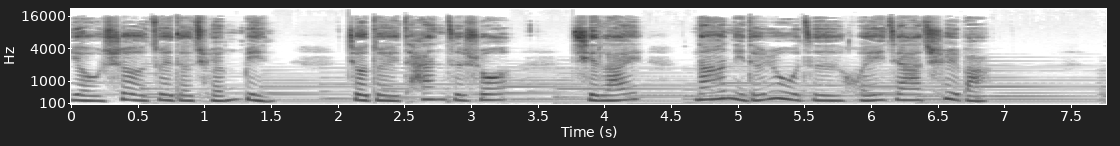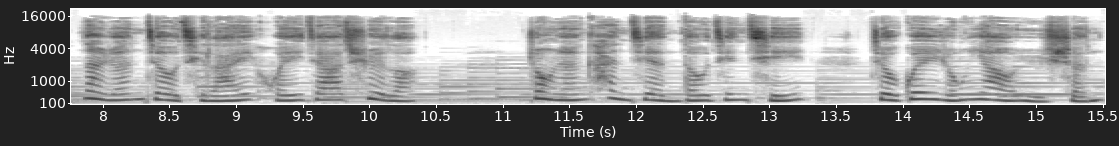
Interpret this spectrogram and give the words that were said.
有赦罪的权柄。”就对摊子说：“起来，拿你的褥子回家去吧。”那人就起来回家去了。众人看见都惊奇，就归荣耀与神，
